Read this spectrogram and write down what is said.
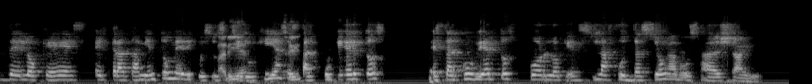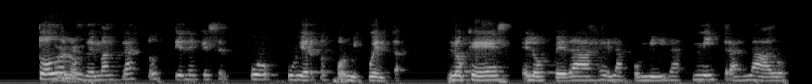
de lo que es el tratamiento médico y sus cirugías están cubiertos están cubiertos por lo que es la Fundación Abusada Shine. Todos los demás gastos tienen que ser cubiertos por mi cuenta. Lo que es el hospedaje, la comida, mi traslado,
